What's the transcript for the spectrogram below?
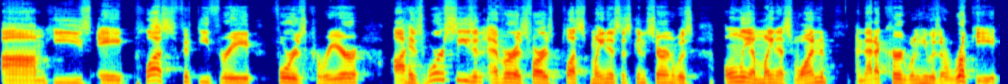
Um, he's a plus 53 for his career. Uh, his worst season ever, as far as plus minus is concerned, was only a minus one, and that occurred when he was a rookie.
